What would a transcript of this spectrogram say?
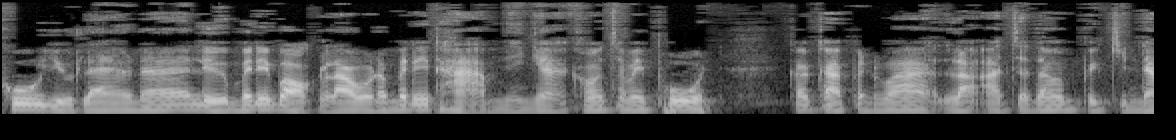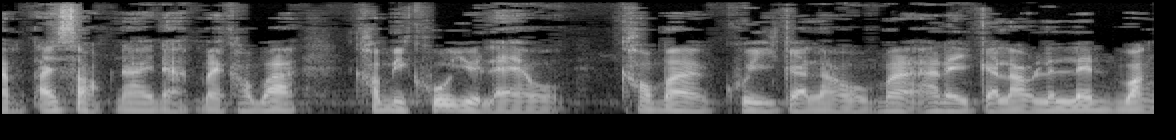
คู่อยู่แล้วนะ หรือไม่ได้บอกเราแล้วไม่ได้ถามอย่างเงี้ยเขาจะไม่พูด ก็กลายเป็นว่าเราอาจจะต้องไปกินน้ำใต้ศอกได้นะ หมายความว่าเขามีคู่อยู่แล้ว เขามาคุยกับเรามาอะไรกับเราเล่นๆหวัง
